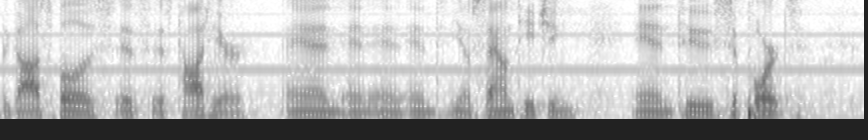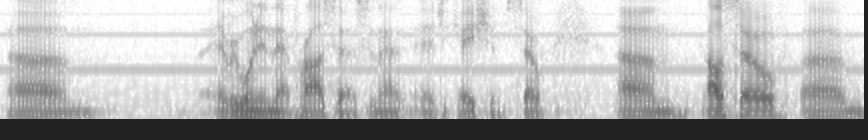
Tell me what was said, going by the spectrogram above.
the gospel is, is, is taught here and, and, and, and, you know, sound teaching and to support um, everyone in that process and that education. So um, also, um,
